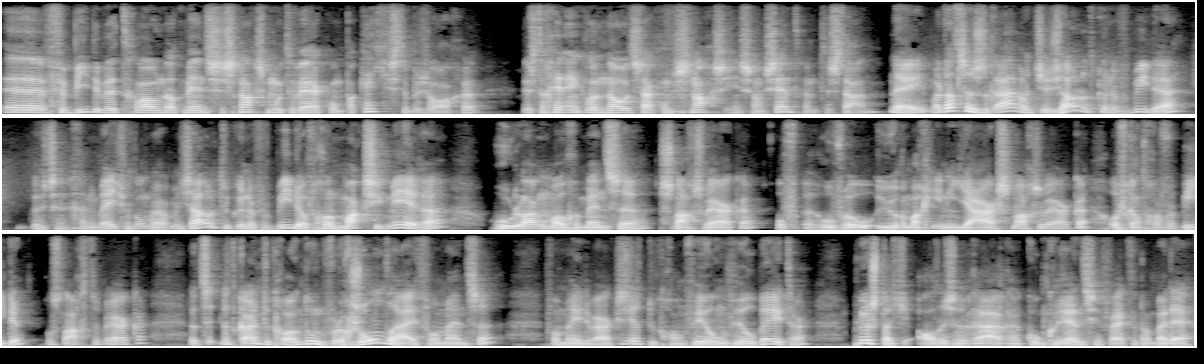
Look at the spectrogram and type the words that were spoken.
uh, verbieden we het gewoon dat mensen s'nachts moeten werken om pakketjes te bezorgen. Er is toch geen enkele noodzaak om s'nachts in zo'n centrum te staan? Nee, maar dat is dus raar, want je zou dat kunnen verbieden. Hè? Dus ik ga nu een beetje van het onderwerp. Maar je zou het kunnen verbieden of gewoon maximeren. Hoe lang mogen mensen s'nachts werken? Of uh, hoeveel uren mag je in een jaar s'nachts werken? Of je kan het gewoon verbieden om s'nachts te werken. Dat, dat kan je natuurlijk gewoon doen. Voor de gezondheid van mensen, van medewerkers, is dat natuurlijk gewoon veel en veel beter. Plus dat je al deze rare concurrentieeffecten dan bij de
